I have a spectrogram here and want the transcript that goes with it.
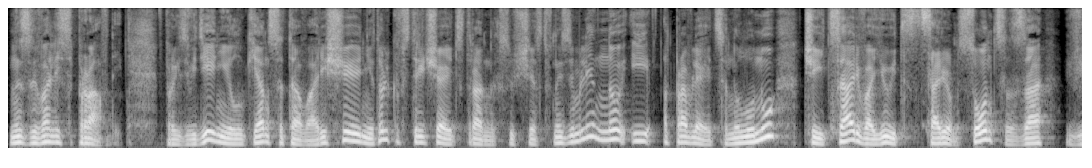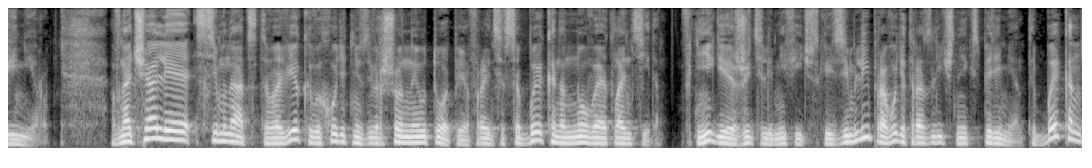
назывались правдой. В произведении Лукиан со товарищи не только встречает странных существ на Земле, но и отправляется на Луну, чей царь воюет с царем Солнца, за Венеру. В начале 17 века выходит незавершенная утопия Фрэнсиса Бэкона «Новая Атлантида». В книге жители мифической Земли проводят различные эксперименты. Бэкон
